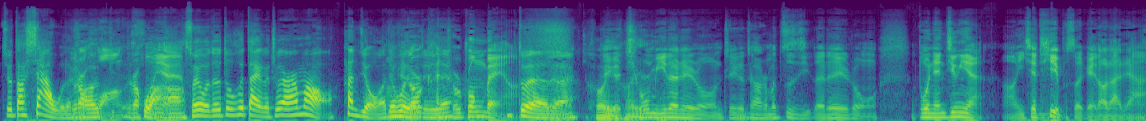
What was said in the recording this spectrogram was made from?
就到下午的时候有点晃有点晃所以我都都会戴个遮阳帽，看久了就会有这些。这都是看球装备啊。对对这个球迷的这种这个叫什么自己的这种多年经验啊，一些 tips 给到大家。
